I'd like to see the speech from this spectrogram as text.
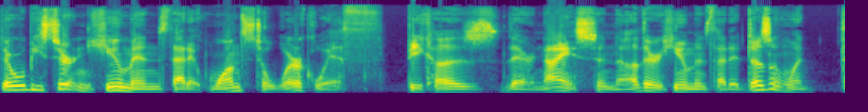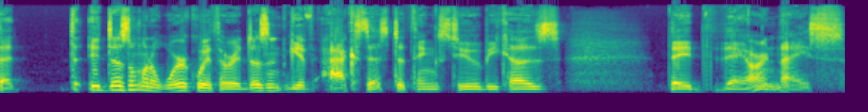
there will be certain humans that it wants to work with because they're nice and other humans that it doesn't want that it doesn't want to work with or it doesn't give access to things to because they they aren't nice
